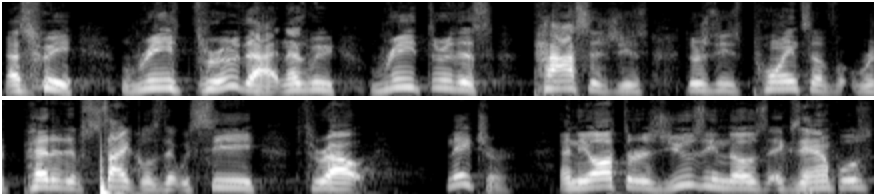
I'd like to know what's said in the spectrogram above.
As we read through that, and as we read through this passage, these, there's these points of repetitive cycles that we see throughout nature. And the author is using those examples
